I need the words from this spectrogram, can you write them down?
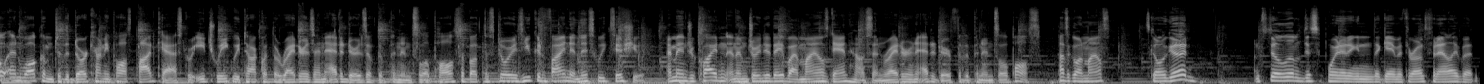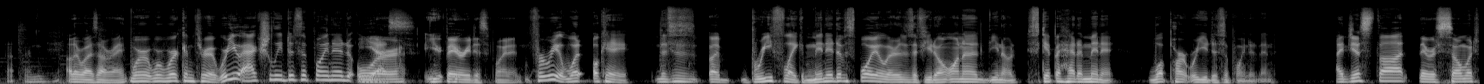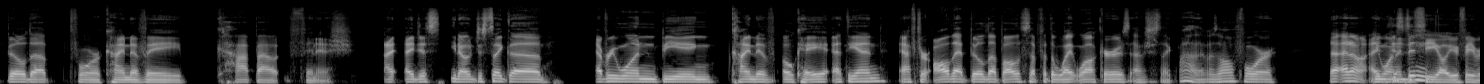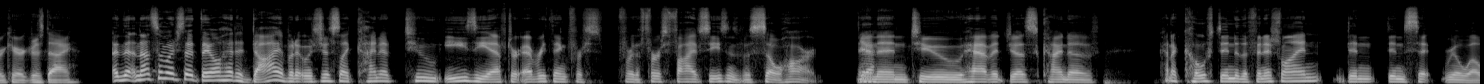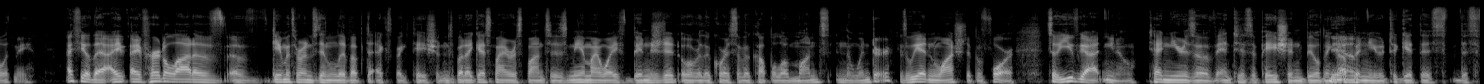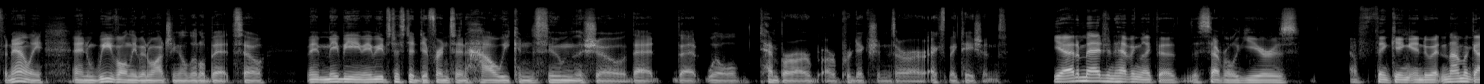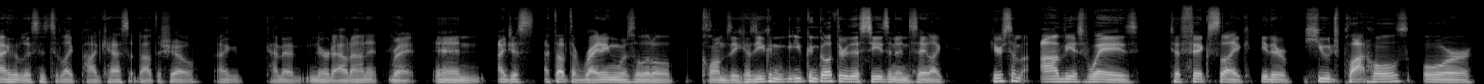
Hello and welcome to the Door County Pulse podcast, where each week we talk with the writers and editors of the Peninsula Pulse about the stories you can find in this week's issue. I'm Andrew Clyden, and I'm joined today by Myles Dannhausen, writer and editor for the Peninsula Pulse. How's it going, Miles? It's going good. I'm still a little disappointed in the Game of Thrones finale, but I'm otherwise all right. We're, we're working through it. Were you actually disappointed, or yes, you very disappointed. for real? What? Okay, this is a brief like minute of spoilers. If you don't want to, you know, skip ahead a minute, what part were you disappointed in? I just thought there was so much build up for kind of a cop out finish. I, I just, you know, just like uh, everyone being kind of okay at the end after all that build up, all the stuff with the White Walkers. I was just like, wow, that was all for. That, I don't know. I You wanted to see all your favorite characters die. And not so much that they all had to die, but it was just like kind of too easy after everything for for the first five seasons was so hard. Yeah. And then to have it just kind of kind of coast into the finish line didn't didn't sit real well with me. I feel that. I, I've heard a lot of, of Game of Thrones didn't live up to expectations, but I guess my response is me and my wife binged it over the course of a couple of months in the winter because we hadn't watched it before. So you've got, you know, 10 years of anticipation building up in you to get this this finale, and we've only been watching a little bit. So maybe maybe it's just a difference in how we consume the show that that will temper our, our predictions or our expectations. Yeah, I'd imagine having like the the several years of thinking into it. And I'm a guy who listens to like podcasts about the show. I kind of nerd out on it. Right. and I just I thought the writing was a little clumsy because you can you can go through this season and say like here's some obvious ways to fix like either huge plot holes or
